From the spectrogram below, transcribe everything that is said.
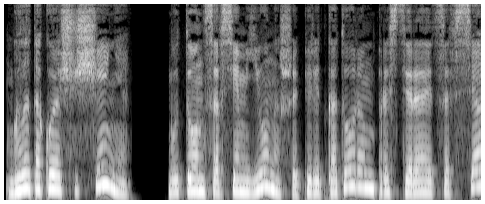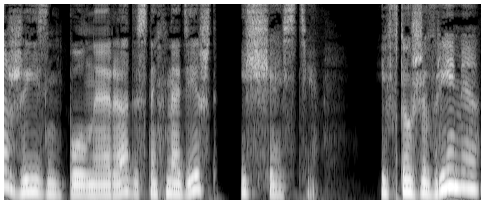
Было такое ощущение, будто он совсем юноша, перед которым простирается вся жизнь, полная радостных надежд и счастья. И в то же время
